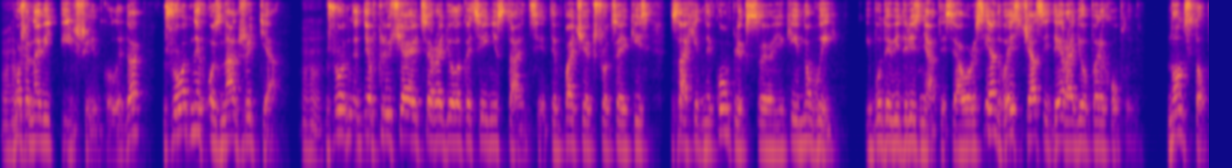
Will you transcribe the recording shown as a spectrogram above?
може навіть більше інколи. Да? Жодних ознак життя. Угу. Жодне не включаються радіолокаційні станції, тим паче, якщо це якийсь західний комплекс, е, який новий і буде відрізнятися. А у росіян весь час йде радіоперехоплення. Нон-стоп.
